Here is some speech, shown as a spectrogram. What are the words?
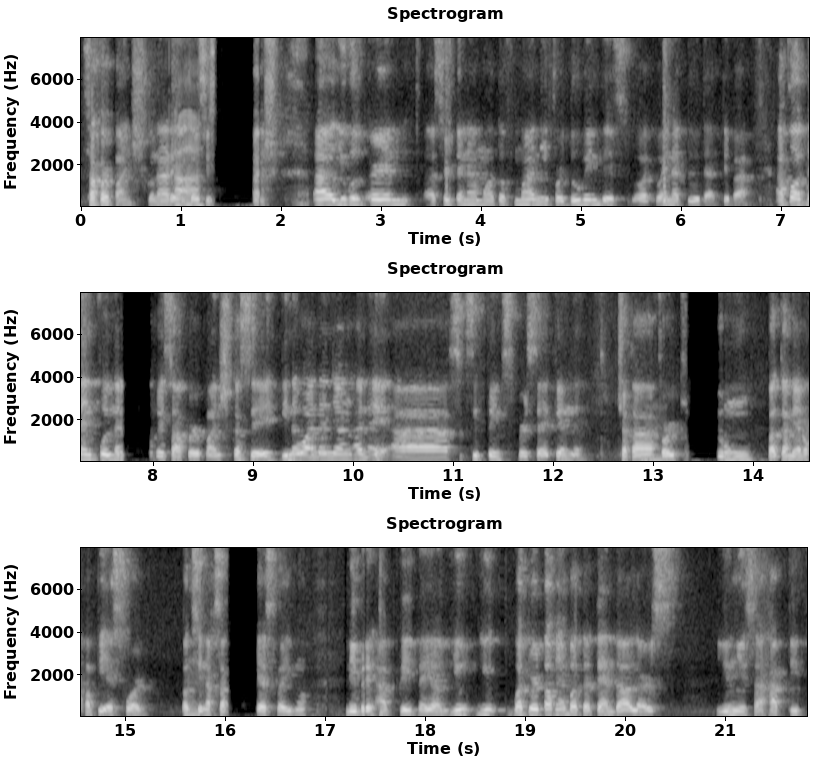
sucker punch. Kunwari, uh-huh. ito si punch. Uh, you will earn a certain amount of money for doing this. Why not do that, di ba? Ako, mm-hmm. thankful na kay Sucker Punch kasi ginawa na niyang ano eh, uh, ah, 60 frames per second eh. Tsaka mm. 40 yung pagka meron kang PS4, pag mm. sinaksak PS5 mo, libreng upgrade na yon. Yung, yung what we're talking about the $10, yun yung sa haptic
